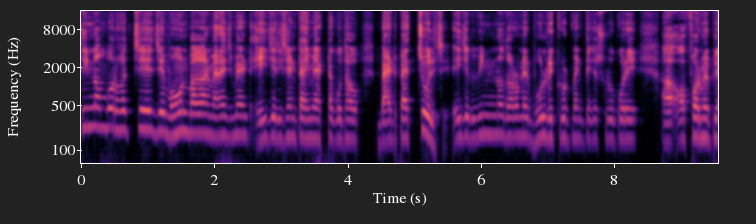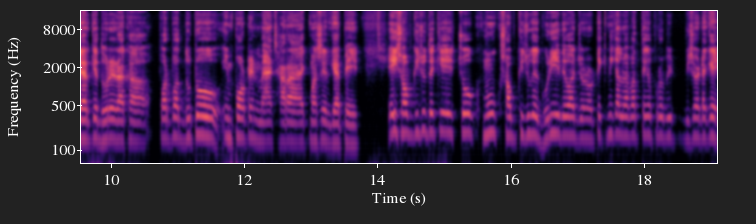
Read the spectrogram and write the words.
তিন নম্বর হচ্ছে যে মোহনবাগান ম্যানেজমেন্ট এই যে রিসেন্ট টাইমে একটা কোথাও ব্যাড প্যাচ চলছে, এই যে বিভিন্ন ধরনের ভুল রিক্রুটমেন্ট থেকে শুরু করে অফ ফর্মের প্লেয়ারকে ধরে রাখা, পরপর দুটো ইম্পর্টেন্ট ম্যাচ হারা এক মাসের গ্যাপে এই সব কিছু থেকে চোখ, মুখ সব কিছুকে ঘুরিয়ে দেওয়ার জন্য টেকনিক্যাল ব্যাপার থেকে পুরো বিষয়টাকে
